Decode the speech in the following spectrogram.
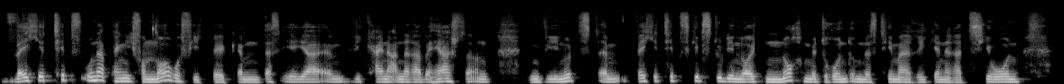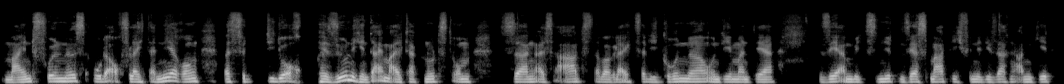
welche Tipps unabhängig vom Neurofeedback, ähm, das ihr ja ähm, wie keine andere beherrscht und irgendwie nutzt, welche Tipps gibst du den Leuten noch mit rund um das Thema Regeneration, Mindfulness oder auch vielleicht Ernährung, was für die du auch persönlich in deinem Alltag nutzt, um sozusagen als Arzt, aber gleichzeitig gleichzeitig Gründer und jemand, der sehr ambitioniert und sehr smart, wie ich finde, die Sachen angeht,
